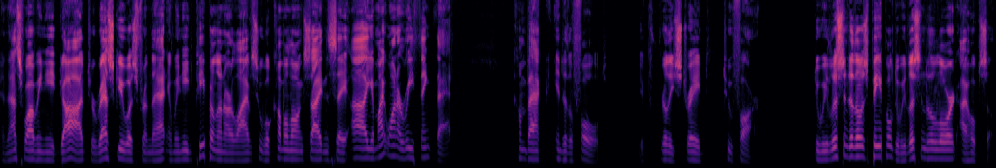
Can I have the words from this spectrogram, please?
And that's why we need God to rescue us from that. And we need people in our lives who will come alongside and say, ah, you might want to rethink that. Come back into the fold. You've really strayed too far. Do we listen to those people? Do we listen to the Lord? I hope so.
